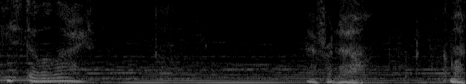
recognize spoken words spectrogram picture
He's still alive. Yeah, for now. Come on.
